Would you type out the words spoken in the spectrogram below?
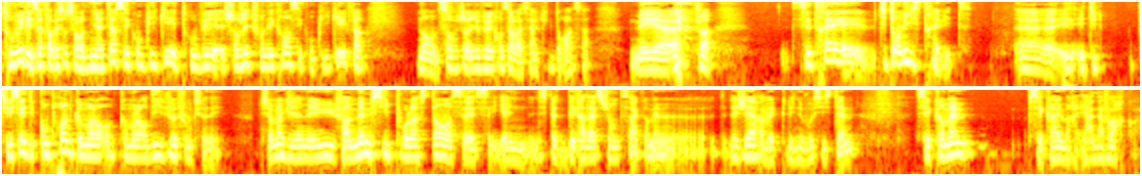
trouver les informations sur l'ordinateur, c'est compliqué, trouver changer de fond d'écran, c'est compliqué. Enfin, non, sans changer de fond d'écran, ça va, c'est un clic droit ça. Mais euh, c'est très, tu t'enlises très vite euh, et, tu, tu essayes de comprendre comment comment l'ordi veut fonctionner. Sur Mac, j'ai jamais eu, enfin même si pour l'instant, il y a une, espèce de dégradation de ça quand même légère avec les nouveaux systèmes, c'est quand même c'est quand même rien à voir quoi.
